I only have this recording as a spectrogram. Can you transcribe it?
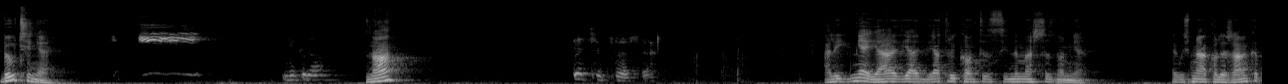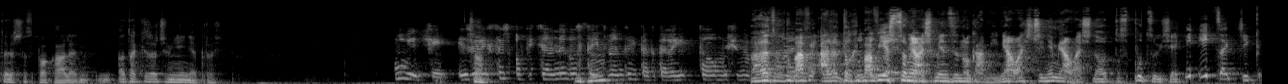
Był czy nie? Nitro, No? Cię proszę. Ale nie, ja, ja, ja trójkąty z innym mężczyzną nie. Jakbyś miała koleżankę, to jeszcze spoko, ale o takie rzeczy mnie nie proś. Mówię ci, jeżeli chcesz oficjalnego statementu i tak dalej, to musimy... Mhm. Ale to chyba, ale to chyba wiesz, co miałaś między nogami. Miałaś czy nie miałaś? No to spucuj się. Cekcik.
